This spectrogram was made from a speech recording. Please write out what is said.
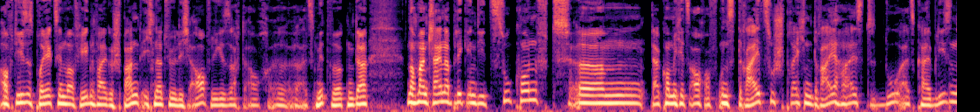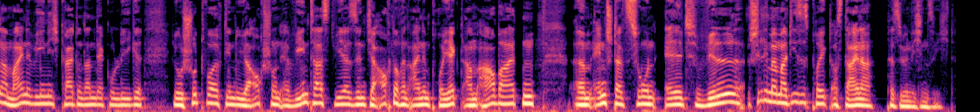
Auf dieses Projekt sind wir auf jeden Fall gespannt. Ich natürlich auch, wie gesagt, auch äh, als Mitwirkender. Nochmal ein kleiner Blick in die Zukunft. Ähm, da komme ich jetzt auch auf uns drei zu sprechen. Drei heißt du als Kai Bliesener, meine Wenigkeit und dann der Kollege Jo Schuttwolf, den du ja auch schon erwähnt hast. Wir sind ja auch noch in einem Projekt am Arbeiten. Ähm, Endstation Eltville. Schilder mir mal dieses Projekt aus deiner persönlichen Sicht.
